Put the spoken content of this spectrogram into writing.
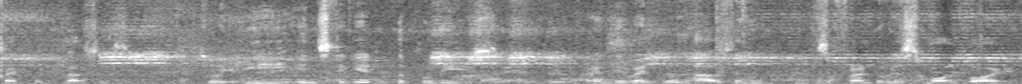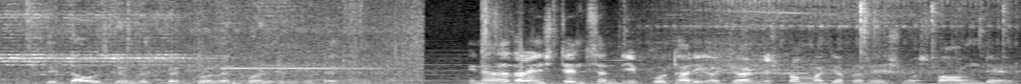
backward classes. So he instigated the police, and they went to his house, and in front of his small boy, they doused him with petrol and burnt him to death. In another instance, Sandeep Kothari, a journalist from Madhya Pradesh, was found dead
